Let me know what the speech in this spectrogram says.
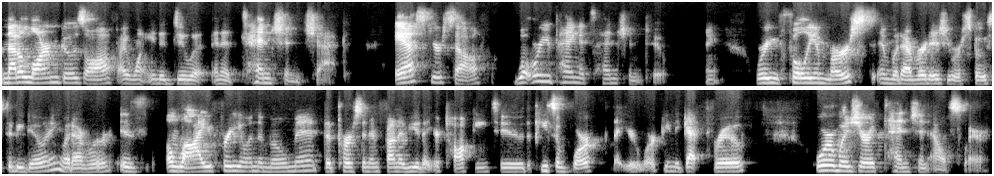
When that alarm goes off, I want you to do it an attention check. Ask yourself, what were you paying attention to? were you fully immersed in whatever it is you were supposed to be doing whatever is alive for you in the moment the person in front of you that you're talking to the piece of work that you're working to get through or was your attention elsewhere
